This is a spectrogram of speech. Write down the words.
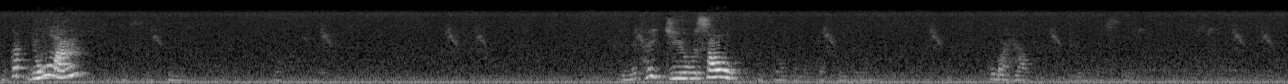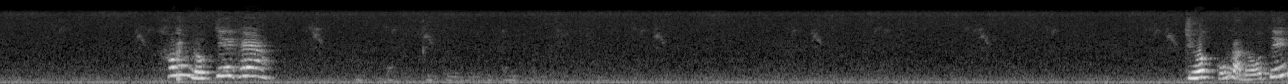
một cách dũng mãnh thì mới thấy chiều sâu của bài học. Không được chê khen trước cũng là độ tiếng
